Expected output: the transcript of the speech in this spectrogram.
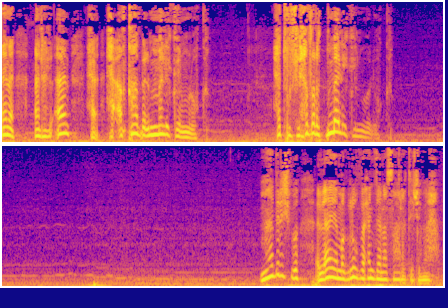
أنا أنا الآن حأقابل ملك الملوك. حدخل في حضرة ملك الملوك. ما أدري إيش الآية مقلوبة عندنا صارت يا جماعة.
